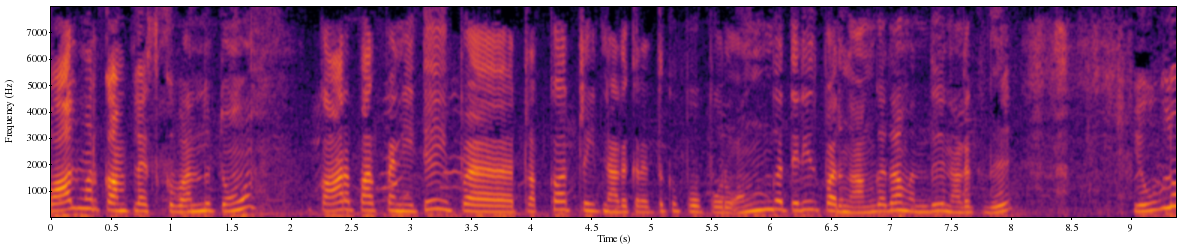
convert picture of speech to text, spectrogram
வால்மார்க் காம்ப்ளெக்ஸ்க்கு வந்துட்டோம். காரை பார்க் பண்ணிவிட்டு இப்போ ட்ரக்கா ட்ரீட் நடக்கிறதுக்கு போக போகிறோம் அங்கே தெரியுது பாருங்கள் அங்கே தான் வந்து நடக்குது. எவ்வளோ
